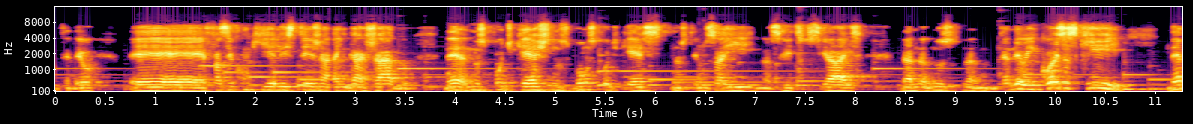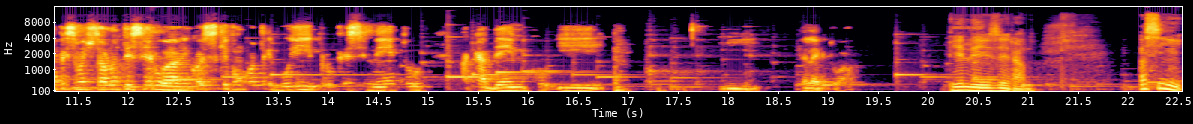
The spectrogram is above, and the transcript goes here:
entendeu? É, fazer com que ele esteja engajado né, nos podcasts, nos bons podcasts que nós temos aí, nas redes sociais, na, nos, na, entendeu? Em coisas que, né, principalmente os alunos do terceiro ano, em coisas que vão contribuir para o crescimento acadêmico e, e intelectual. Beleza, Heraldo. Assim,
